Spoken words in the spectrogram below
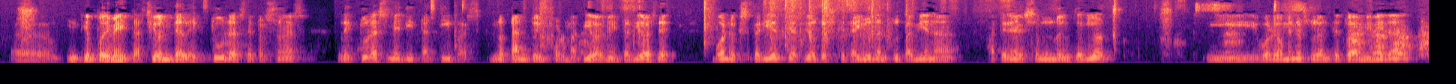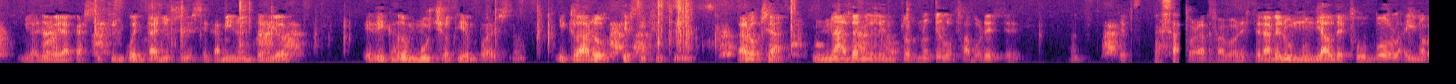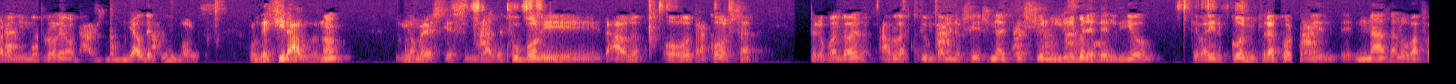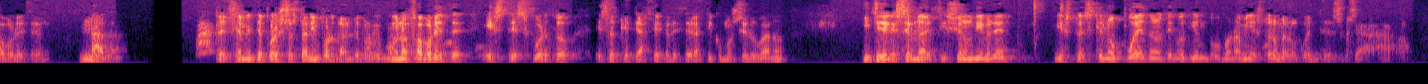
eh, un tiempo de meditación, de lecturas de personas, lecturas meditativas, no tanto informativas, meditativas de, bueno, experiencias de otros que te ayudan tú también a, a tener ese mundo interior. Y bueno, al menos durante toda mi vida, ya llevo ya casi 50 años en ese camino interior, he dedicado mucho tiempo a esto. Y claro que es difícil. Claro, o sea, nada en el entorno te lo favorece. Para favorecer a ver un mundial de fútbol, ahí no habrá ningún problema. Claro, es un mundial de fútbol, por decir algo, ¿no? Y hombre, es que es un mundial de fútbol y tal, o otra cosa. Pero cuando hablas de un camino así, es una decisión libre del Dios que va a ir contracorriente. Nada lo va a favorecer. Nada. Precisamente por eso es tan importante, porque como no favorece, este esfuerzo es el que te hace crecer a ti como ser humano. Y tiene que ser una decisión libre y esto es que no puedo, no tengo tiempo. Bueno, a mí esto no me lo cuentes. O sea,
